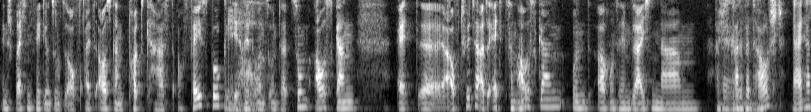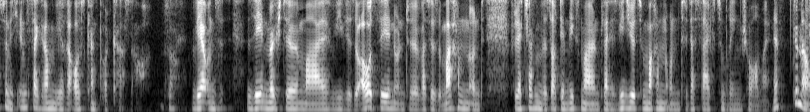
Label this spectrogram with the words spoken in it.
Entsprechend findet ihr uns auch als Ausgang Podcast auf Facebook. Ihr Genau. findet uns unter zum Ausgang at, äh, auf Twitter, also at zum Ausgang und auch unter dem gleichen Namen. Habe ich das gerade vertauscht? Nein, hast du nicht. Instagram wäre Ausgang Podcast auch. So. Wer uns sehen möchte, mal wie wir so aussehen und äh, was wir so machen und vielleicht schaffen wir es auch demnächst mal ein kleines Video zu machen und das live zu bringen, schauen wir mal, ne? Genau.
